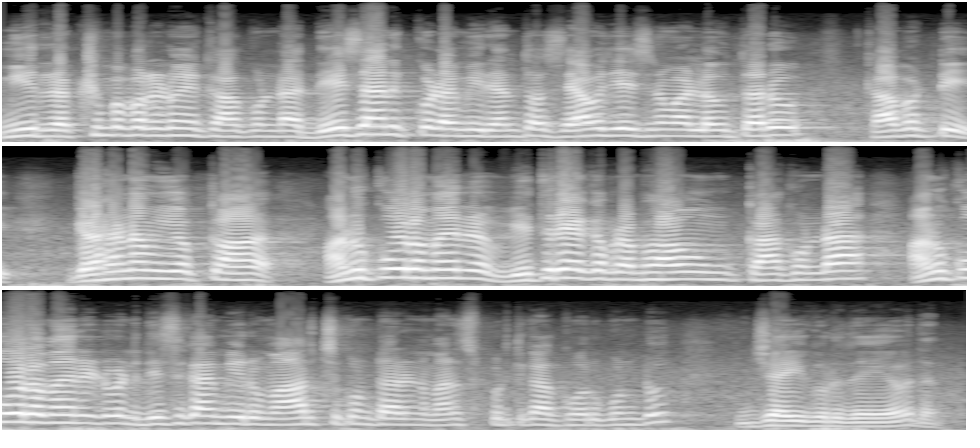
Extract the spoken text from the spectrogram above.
మీరు రక్షింపబడమే కాకుండా దేశానికి కూడా మీరు ఎంతో సేవ చేసిన వాళ్ళు అవుతారు. కాబట్టి గ్రహణం యొక్క అనుకూలమైన వ్యతిరేక ప్రభావం కాకుండా అనుకూలమైనటువంటి దిశగా మీరు మార్చుకుంటారని మనస్ఫూర్తిగా కోరుకుంటూ జై గురుదేవ దత్త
